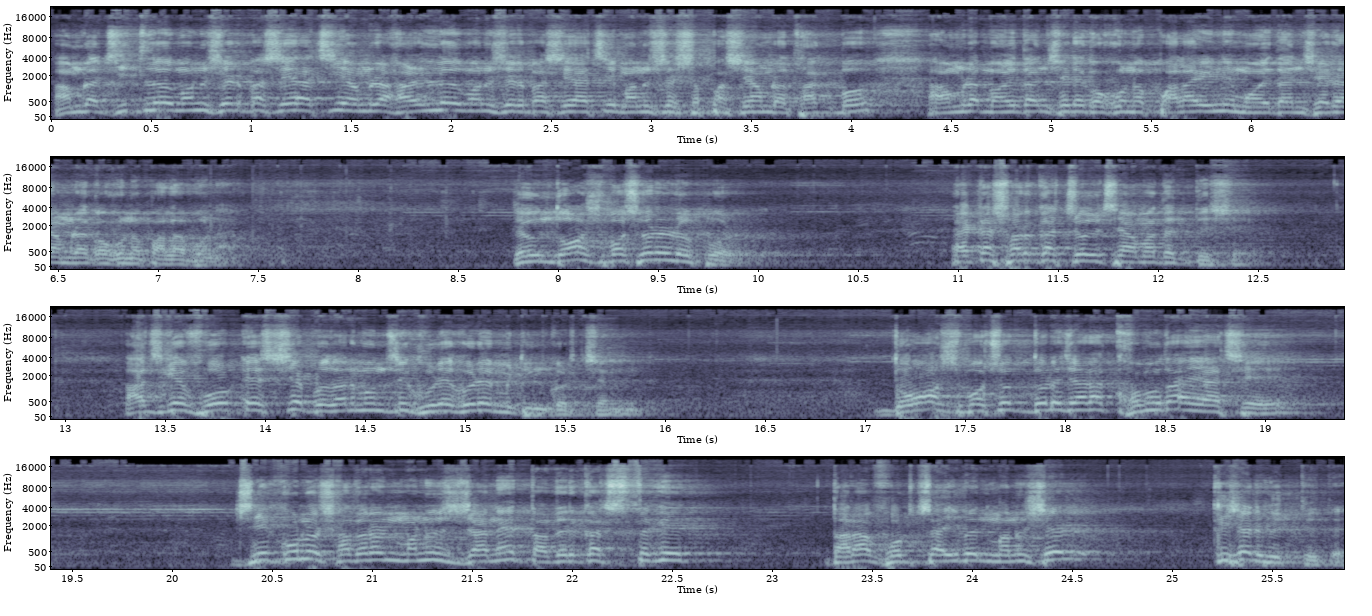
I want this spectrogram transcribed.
আমরা জিতলেও মানুষের পাশে আছি, আমরা হারলেও মানুষের পাশে আছি, মানুষের পাশে আমরা থাকব। আমরা ময়দান ছেড়ে কখনো পালাইনি, ময়দান ছেড়ে আমরা কখনো পালাবো না। দেখুন, দশ বছরের ওপর একটা সরকার চলছে আমাদের দেশে। আজকে ভোট এসছে, প্রধানমন্ত্রী ঘুরে ঘুরে মিটিং করছেন। দশ বছর ধরে যারা ক্ষমতায় আছে যে কোনো সাধারণ মানুষ জানে তাদের কাছ থেকে তারা ভোট চাইবেন মানুষের কিসের ভিত্তিতে?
